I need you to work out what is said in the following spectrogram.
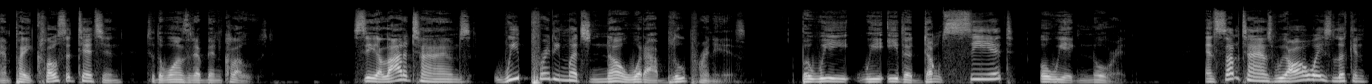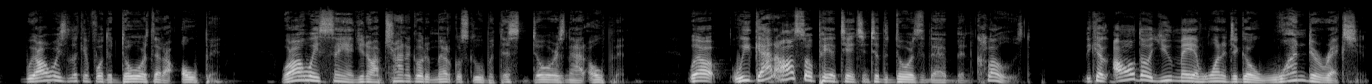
and pay close attention to the ones that have been closed. See, a lot of times we pretty much know what our blueprint is, but we we either don't see it or we ignore it. And sometimes we're always looking we're always looking for the doors that are open. We're always saying, you know, I'm trying to go to medical school, but this door is not open. Well, we got to also pay attention to the doors that have been closed. Because although you may have wanted to go one direction,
